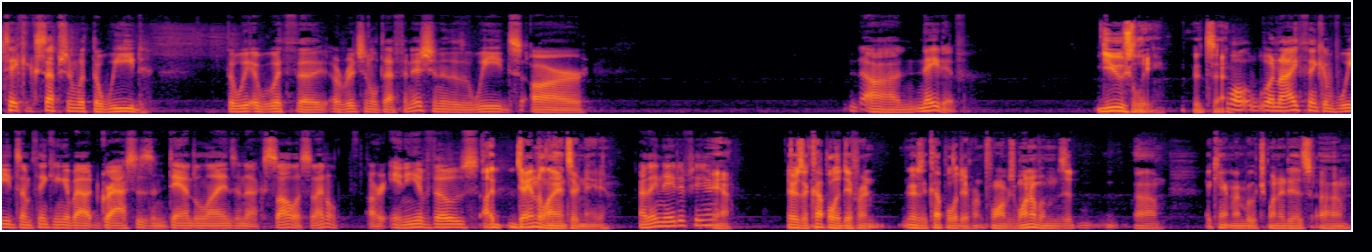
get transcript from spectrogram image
take exception with the weed. The with the original definition of the weeds are uh, native. usually it's uh, Well, when I think of weeds, I'm thinking about grasses and dandelions and oxalis. And I don't. Are any of those? uh, dandelions are native. Are they native here? Yeah, there's a couple of different. There's a couple of different forms. One of them is, um, I can't remember which one it is. Um,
